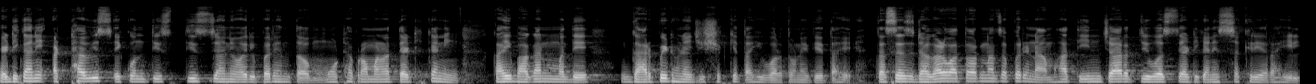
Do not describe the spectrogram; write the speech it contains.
या ठिकाणी अठ्ठावीस एकोणतीस तीस जानेवारीपर्यंत मोठ्या प्रमाणात त्या ठिकाणी काही भागांमध्ये गारपीट होण्याची शक्यताही वर्तवण्यात येत आहे. तसेच ढगाळ वातावरणाचा परिणाम हा तीन चार दिवस त्या ठिकाणी सक्रिय राहील.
